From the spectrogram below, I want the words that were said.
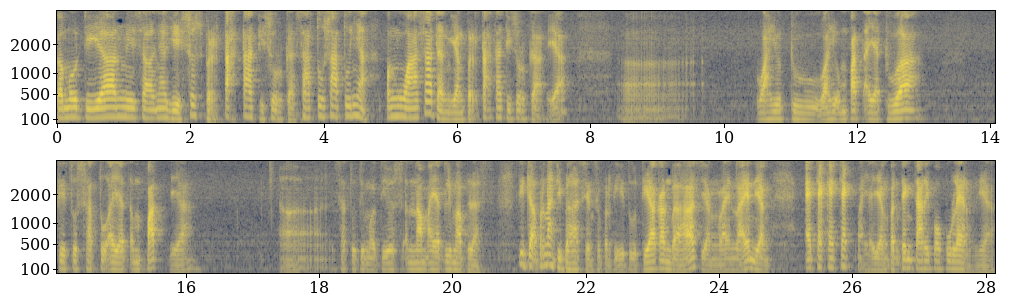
Kemudian misalnya Yesus bertahta di surga, satu-satunya penguasa dan yang bertahta di surga ya. Uh, Wahyu du, Wahyu 4 ayat 2 Titus 1 ayat 4 ya. Uh, eh, 1 Timotius 6 ayat 15 tidak pernah dibahas yang seperti itu. Dia akan bahas yang lain-lain yang ecek-ecek Pak ya. Yang penting cari populer ya.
